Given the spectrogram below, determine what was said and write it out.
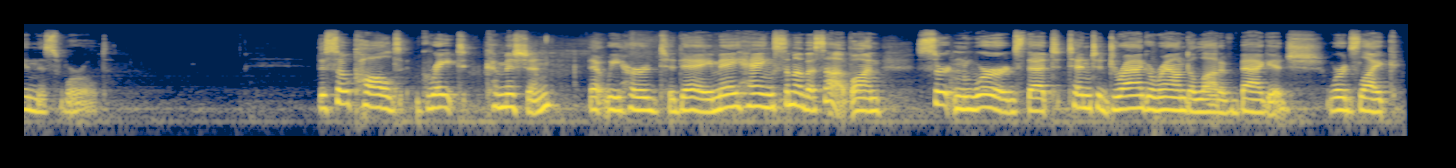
in this world. The so called Great Commission that we heard today may hang some of us up on certain words that tend to drag around a lot of baggage. Words like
